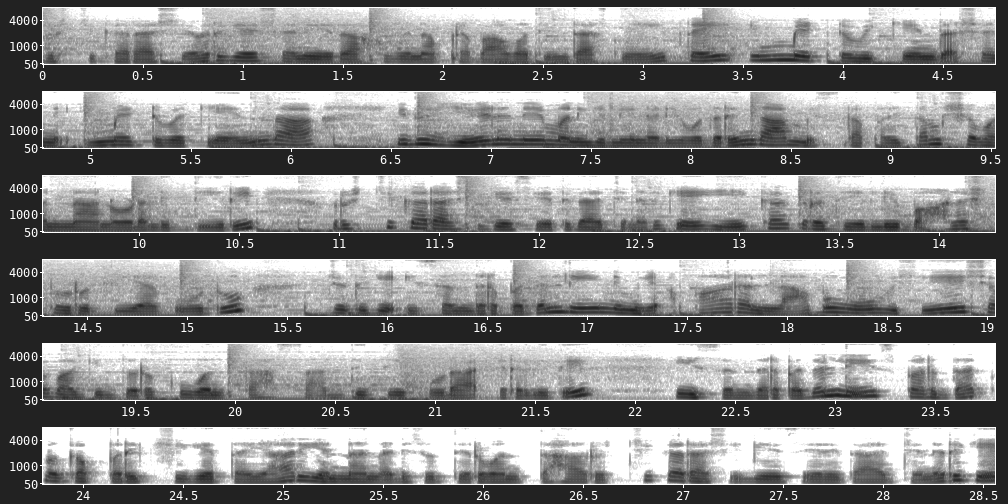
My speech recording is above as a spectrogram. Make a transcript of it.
ವೃಶ್ಚಿಕ ರಾಶಿಯವರಿಗೆ ಶನಿ ರಾಹುವಿನ ಪ್ರಭಾವದಿಂದ ಸ್ನೇಹಿತರೆ, ಹಿಮ್ಮೆಟ್ಟುವಿಕೆಯಿಂದ ಶನಿ, ಹಿಮ್ಮೆಟ್ಟುವಿಕೆಯಿಂದ ಇದು ಏಳನೇ ಮನೆಯಲ್ಲಿ ನಡೆಯುವುದರಿಂದ ಮಿಶ್ರ ಫಲಿತಾಂಶವನ್ನು ನೋಡಲಿದ್ದೀರಿ. ವೃಶ್ಚಿಕ ರಾಶಿಗೆ ಸೇರಿದ ಜನರಿಗೆ ಏಕಾಗ್ರತೆಯಲ್ಲಿ ಬಹಳಷ್ಟು ವೃದ್ಧಿಯಾಗುವುದು. ಜೊತೆಗೆ ಈ ಸಂದರ್ಭದಲ್ಲಿ ನಿಮಗೆ ಅಪಾರ ಲಾಭವು ವಿಶೇಷವಾಗಿ ದೊರಕುವಂತಹ ಸಾಧ್ಯತೆ ಕೂಡ ಇರಲಿದೆ. ಈ ಸಂದರ್ಭದಲ್ಲಿ ಸ್ಪರ್ಧಾತ್ಮಕ ಪರೀಕ್ಷೆಗೆ ತಯಾರಿಯನ್ನು ನಡೆಸುತ್ತಿರುವಂತಹ ವೃಶ್ಚಿಕ ರಾಶಿಗೆ ಸೇರಿದ ಜನರಿಗೆ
